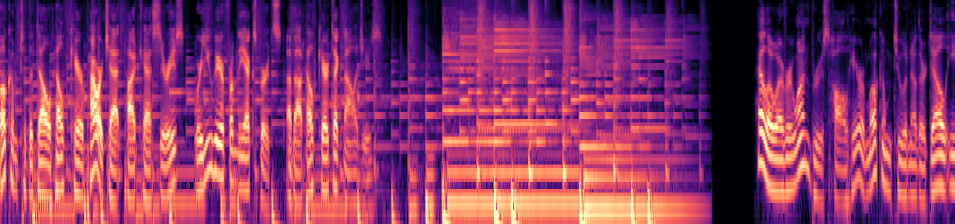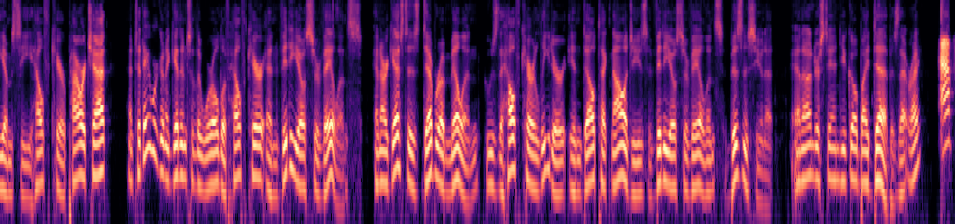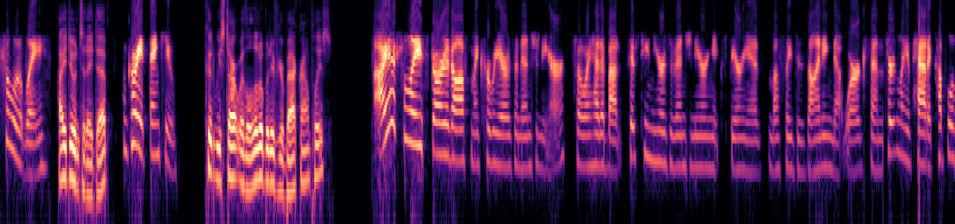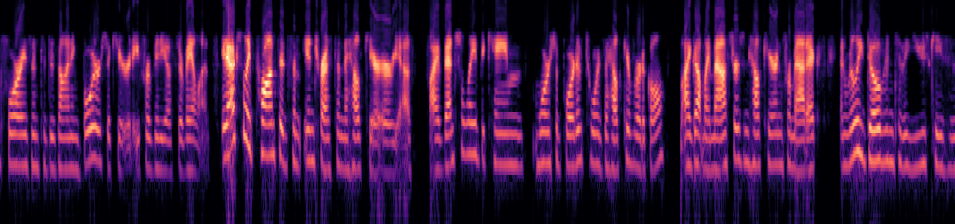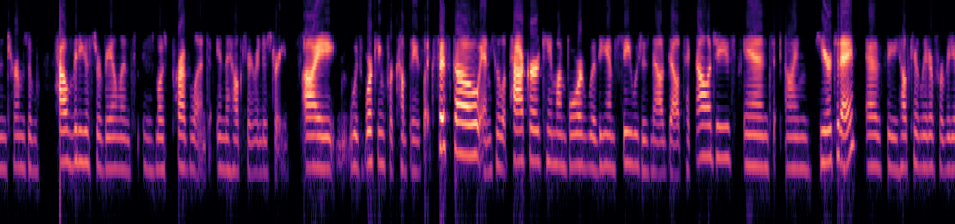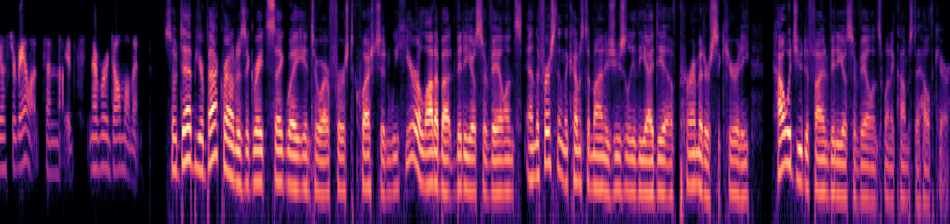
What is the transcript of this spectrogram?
Welcome to the Dell Healthcare Power Chat podcast series, where you hear from the experts about healthcare technologies. Hello, everyone. Bruce Hall here, and welcome to another Dell EMC Healthcare Power Chat. And today we're going to get into the world of healthcare and video surveillance. And our guest is Deborah Millen, who's the healthcare leader in Dell Technologies Video Surveillance Business Unit. And I understand you go by Deb, is that right? Absolutely. How you doing today, Deb? Great, thank you. Could we start with a little bit of your background, please? I actually started off my career as an engineer. So I had about 15 years of engineering experience, mostly designing networks, and certainly have had a couple of forays into designing border security for video surveillance. It actually prompted some interest in the healthcare area. I eventually became more supportive towards the healthcare vertical. I got my master's in healthcare informatics and really dove into the use cases in terms of how video surveillance is most prevalent in the healthcare industry. I was working for companies like Cisco and Hewlett Packard came on board with EMC, which is now Dell Technologies, and I'm here today as the healthcare leader for video surveillance, and it's never a dull moment. So, Deb, your background is a great segue into our first question. We hear a lot about video surveillance, and the first thing that comes to mind is usually the idea of perimeter security. How would you define video surveillance when it comes to healthcare?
